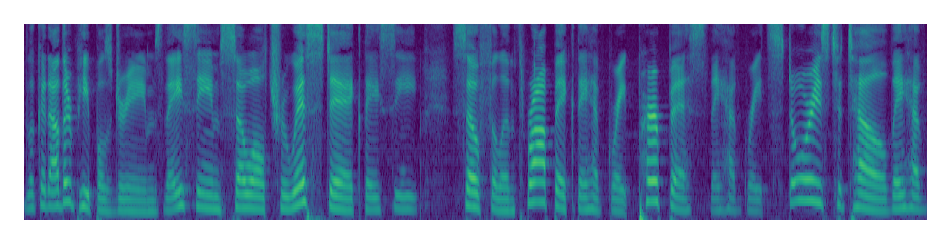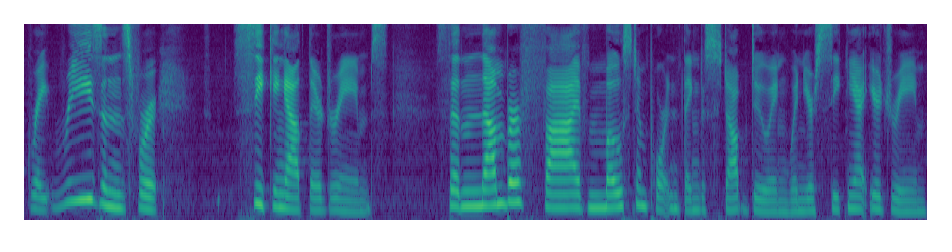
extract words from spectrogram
Look at other people's dreams. They seem so altruistic. They seem so philanthropic. They have great purpose. They have great stories to tell. They have great reasons for seeking out their dreams. The number five most important thing to stop doing when you're seeking out your dream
